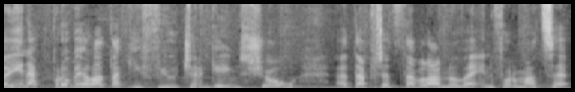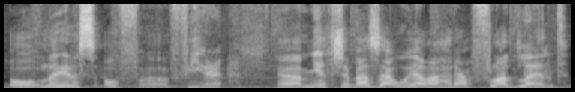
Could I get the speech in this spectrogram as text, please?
Jinak proběhla taky Future Games Show, ta představila nové informace o Layers of Fear. Mě třeba zaujala hra Floodland,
